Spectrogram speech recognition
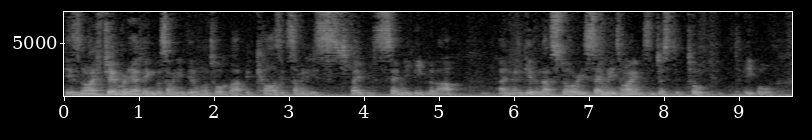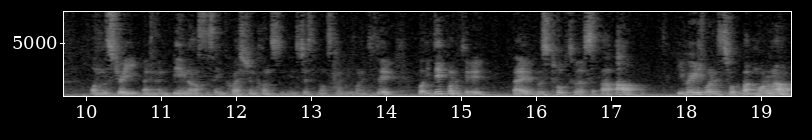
his life generally, I think, was something he didn't want to talk about because it's something he's spoken to so many people about and, and given that story so many times. And just to talk to people on the street and, and being asked the same question constantly is just not something he wanted to do. What he did want to do, though, was talk to us about art. He really wanted to talk about modern art,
